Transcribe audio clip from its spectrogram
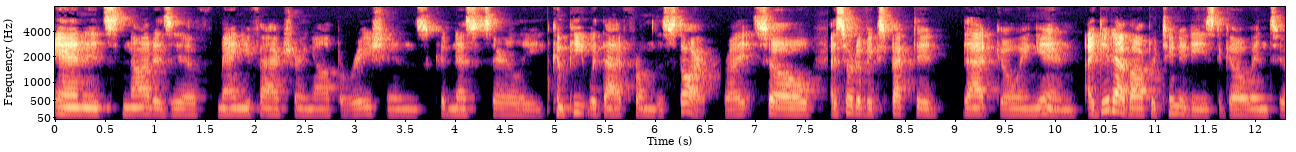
And it's not as if manufacturing operations could necessarily compete with that from the start, right? So I sort of expected that going in. I did have opportunities to go into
